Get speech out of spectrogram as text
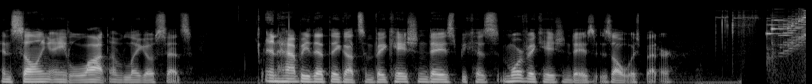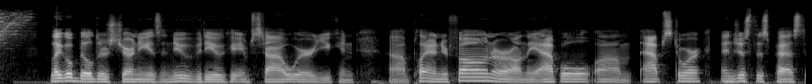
and selling a lot of Lego sets. And happy that they got some vacation days because more vacation days is always better. Lego Builder's Journey is a new video game style where you can uh, play on your phone or on the Apple um, App Store. And just this past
